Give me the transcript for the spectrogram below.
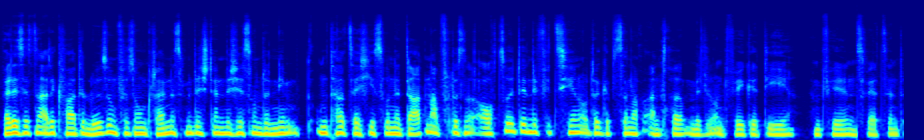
Wäre das jetzt eine adäquate Lösung für so ein kleines mittelständisches Unternehmen, um tatsächlich so eine Datenabflüsse auch zu identifizieren oder gibt es da noch andere Mittel und Wege, die empfehlenswert sind?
